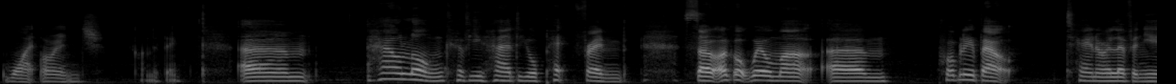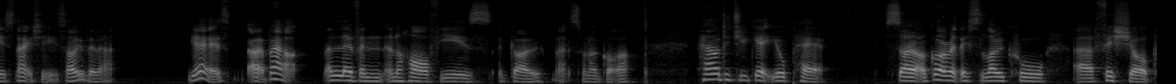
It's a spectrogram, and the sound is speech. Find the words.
white orange kind of thing. Um, how long have you had your pet friend? So I got Wilma um, probably about 10 or 11 years. Actually, it's over that. Yeah, it's about 11 and a half years ago. That's when I got her. How did you get your pet? So I got her at this local uh, fish shop.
